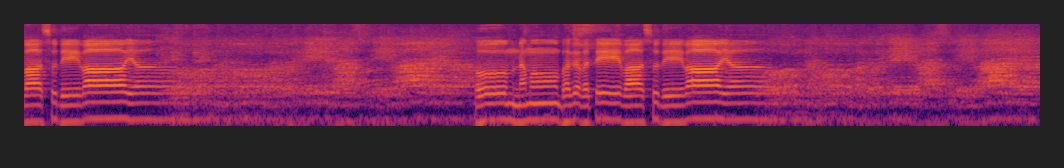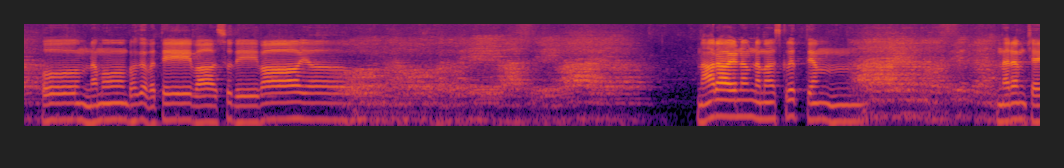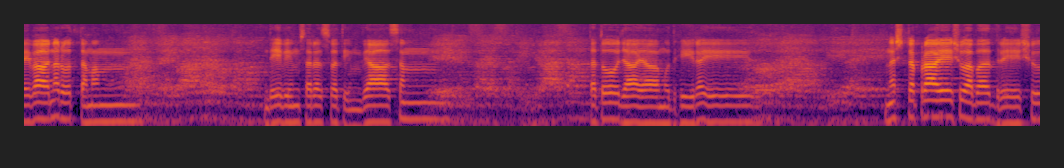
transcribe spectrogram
वासुदेवाय। ॐ नमो भगवते वासुदेवाय। ॐ नमो भगवते वासुदेवाय। नारायणं नमस्कृत्यं नरं चैव नरोत्तमं देवीं सरस्वतीं व्यासं ततो जायामुधीरये नष्टप्रायेषु अभद्रेषु।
